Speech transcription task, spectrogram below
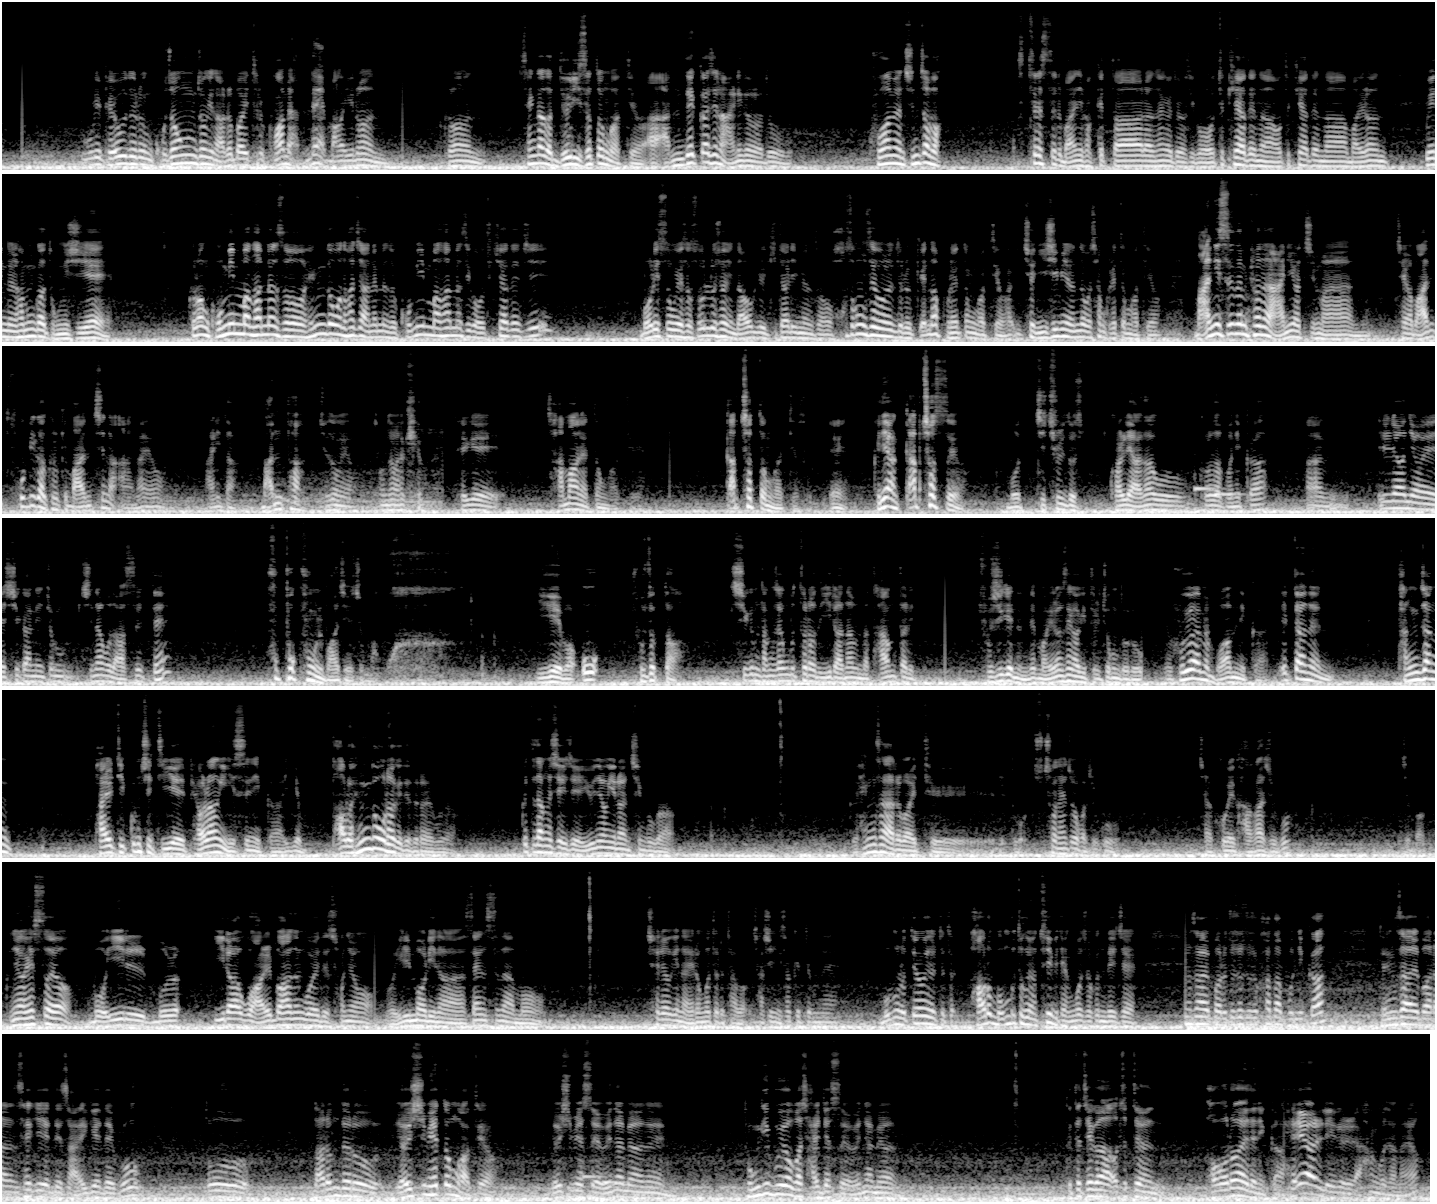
우리 배우들은 고정적인 아르바이트를 구하면 안 돼! 막 이런 그런 생각은 늘 있었던 것 같아요. 아, 안 돼까지는 아니더라도 구하면 진짜 막 스트레스를 많이 받겠다라는 생각이 들어서 이걸 어떻게 해야 되나 어떻게 해야 되나 막 이런 고민을 함과 동시에 그런 고민만 하면서 행동은 하지 않으면서 고민만 하면서 이거 어떻게 해야 되지 머릿속에서 솔루션이 나오길 기다리면서 허송세월들을 꽤나 보냈던 것 같아요. 2022년도가 참 그랬던 것 같아요. 많이 쓰는 편은 아니었지만 제가 많이, 소비가 그렇게 많지는 않아요. 아니다. 많다. 죄송해요. 정정할게요. 되게 자만했던 것 같아요. 깝쳤던 것 같아요. 예. 그냥 깝쳤어요. 뭐 지출도 관리 안 하고 그러다 보니까 한 1년여의 시간이 좀 지나고 났을 때 후폭풍을 맞이했죠 막 와. 이게 막 오 조졌다 지금 당장부터라도 일 안 하면 나 다음 달에 조지겠는데 막 이런 생각이 들 정도로 후회하면 뭐 합니까? 일단은 당장 발 뒤꿈치 뒤에 벼랑이 있으니까 이게 바로 행동을 하게 되더라고요. 그때 당시에 이제 윤영이라는 친구가 그 행사 아르바이트를 또 추천해줘가지고 제가 거기 가가지고 이제 막 그냥 했어요. 뭐 일 뭘 일하고 알바하는 거에 대해서 전혀 뭐 일머리나 센스나 뭐 체력이나 이런 것들을 다 자신 있었기 때문에 몸으로 뛰어야 될 때 바로 몸부터 그냥 투입이 된 거죠. 근데 이제 행사 알바를 쭉쭉쭉 하다 보니까 또 행사 알바라는 세계에 대해서 알게 되고 또 나름대로 열심히 했던 것 같아요 열심히 했어요 왜냐면은 동기부여가 잘 됐어요 왜냐면 그때 제가 어쨌든 벌어야 되니까 해야 할 일을 한 거잖아요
